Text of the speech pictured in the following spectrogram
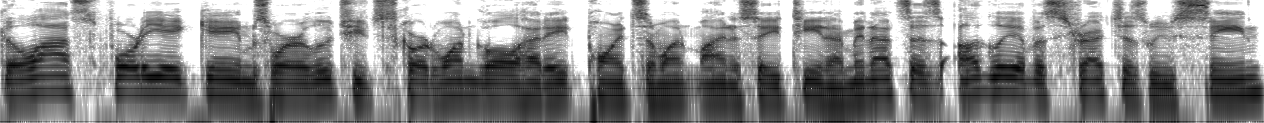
the last 48 games where Lucic scored one goal, had eight points, and went minus 18. I mean, that's as ugly of a stretch as we've seen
